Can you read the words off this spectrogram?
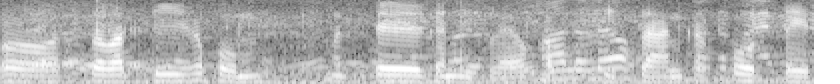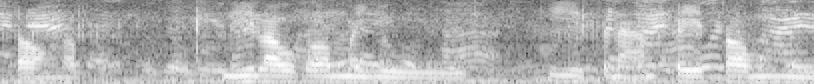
ก็สวัสดีครับผมมาเจอกันอีกแล้วครับที่สารข้าวโพดเปตองครับ นี้เราก็มาอยู่ที่สนามเปตองหมู่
